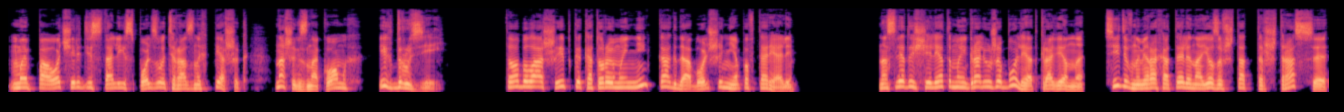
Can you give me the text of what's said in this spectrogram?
Мы по очереди стали использовать разных пешек, наших знакомых, их друзей. То была ошибка, которую мы никогда больше не повторяли. На следующее лето мы играли уже более откровенно, сидя в номерах отеля на Йозефштадтерштрассе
